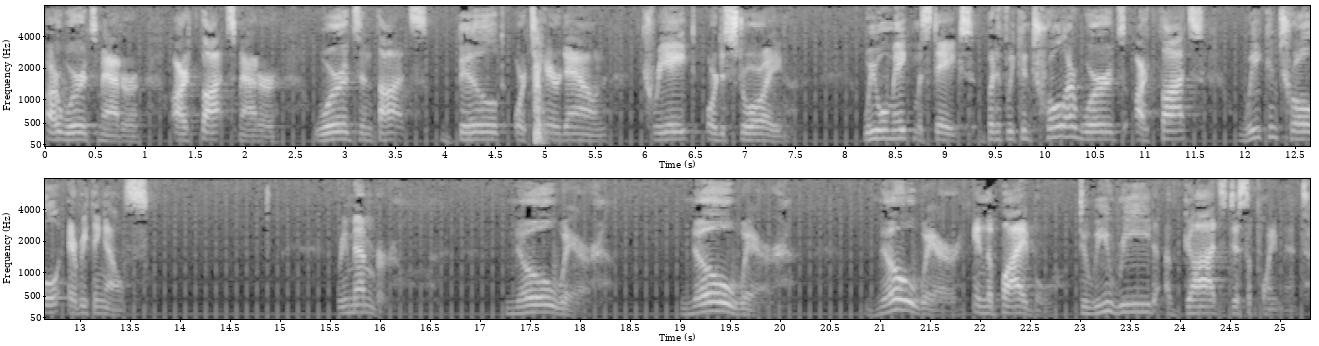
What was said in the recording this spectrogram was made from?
Our words matter. Our thoughts matter. Words and thoughts build or tear down, create or destroy. We will make mistakes, but if we control our words, our thoughts, we control everything else. Remember, nowhere, nowhere, nowhere in the Bible do we read of God's disappointment,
